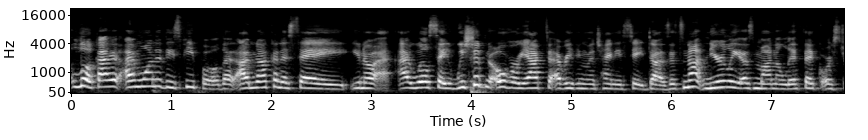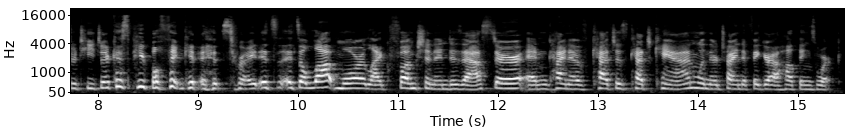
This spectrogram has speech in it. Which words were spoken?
Look, I, am one of these people that I'm not going to say, you know, I, I, will say we shouldn't overreact to everything the Chinese state does. It's not nearly as monolithic or strategic as people think it is, right? It's it's a lot more like function and disaster and kind of catch as catch can when they're trying to figure out how things work.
